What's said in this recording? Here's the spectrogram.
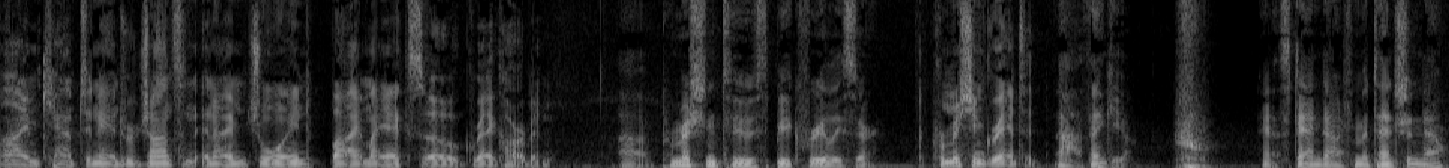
I'm Captain Andrew Johnson, and I'm joined by my XO, Greg Harbin. Uh, permission to speak freely, sir. Permission granted. Ah, thank you. Whew. Yeah, stand down from attention now.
